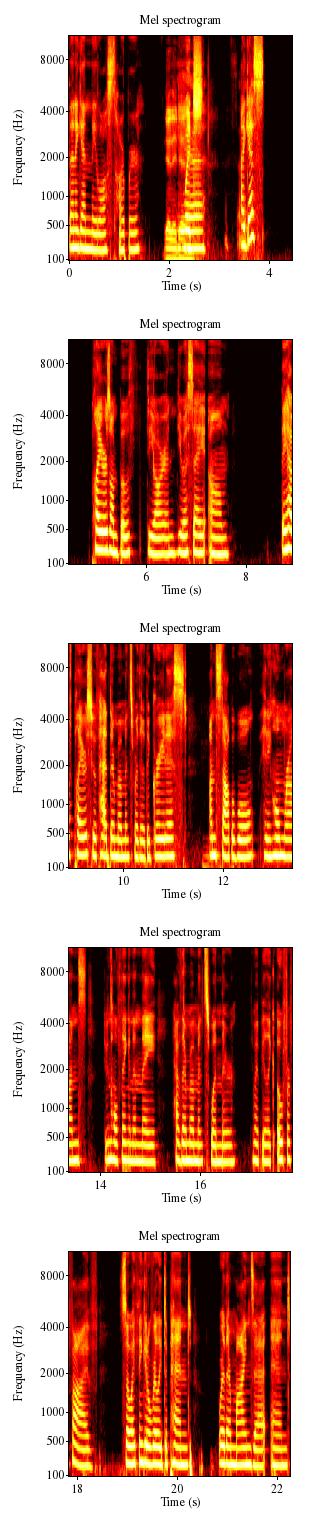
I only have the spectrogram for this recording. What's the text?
Then again, they lost Harper. Yeah, they did. Which- Yeah. I guess players on both DR and USA, um, they have players who have had their moments where they're the greatest, unstoppable, hitting home runs, doing the whole thing, and then they have their moments when they're they might be like 0 for 5. So I think it'll really depend where their mind's at and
